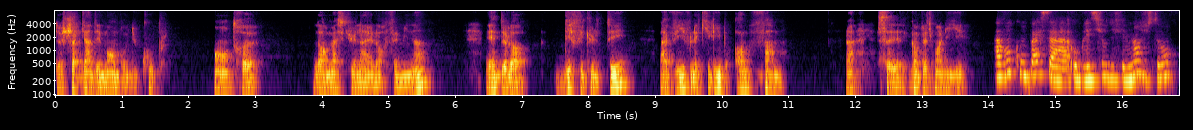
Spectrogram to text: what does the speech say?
de chacun des membres du couple entre leur masculin et leur féminin et de leur difficulté à vivre l'équilibre homme-femme. Hein, c'est complètement lié. Avant qu'on passe aux blessures du féminin, justement,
